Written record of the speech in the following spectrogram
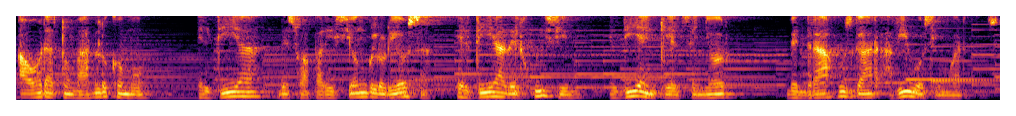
ahora tomarlo como el día de su aparición gloriosa, el día del juicio, el día en que el Señor vendrá a juzgar a vivos y muertos.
